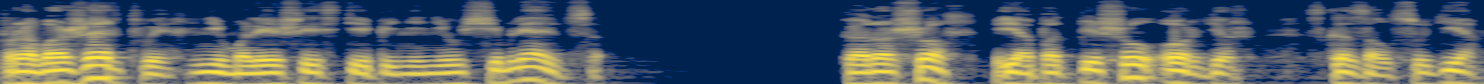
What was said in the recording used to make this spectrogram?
Права жертвы ни в малейшей степени не ущемляются. «Хорошо, я подпишу ордер», — сказал судья.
